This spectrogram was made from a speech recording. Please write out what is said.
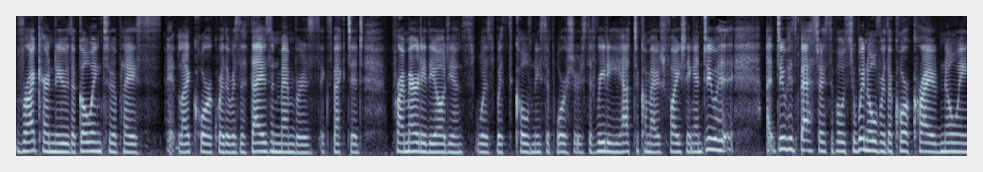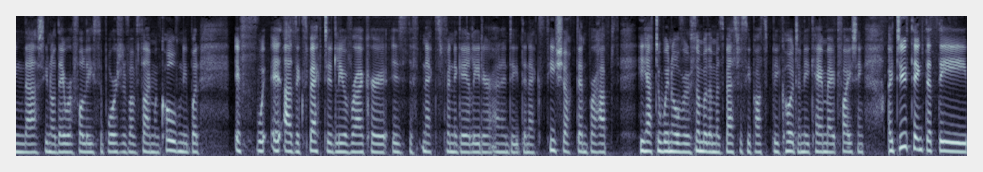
Varadkar knew that going to a place like Cork, where there was a thousand members expected, primarily the audience was with Coveney supporters. That really he had to come out fighting and do it, uh, do his best, I suppose, to win over the Cork crowd, knowing that you know they were fully supportive of Simon Coveney, but if, as expected, Leo Varadkar is the next Fine Gael leader and indeed the next Taoiseach, then perhaps he had to win over some of them as best as he possibly could, and he came out fighting. I do think that the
